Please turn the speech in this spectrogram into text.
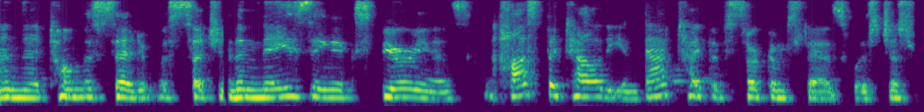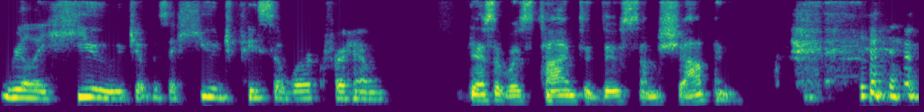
And that Thomas said it was such an amazing experience. Hospitality in that type of circumstance was just really huge. It was a huge piece of work for him. Guess it was time to do some shopping. uh,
